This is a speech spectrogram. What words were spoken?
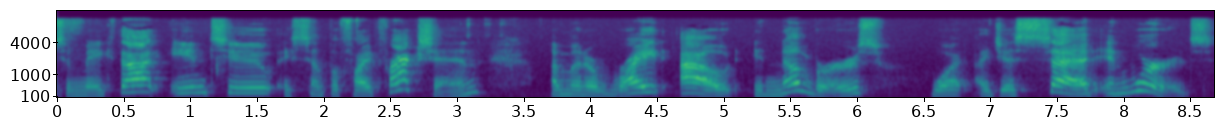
to make that into a simplified fraction, I'm going to write out in numbers what I just said in words.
